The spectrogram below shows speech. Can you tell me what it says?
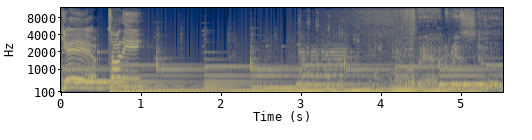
Yeah, Tony. Where crystal?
